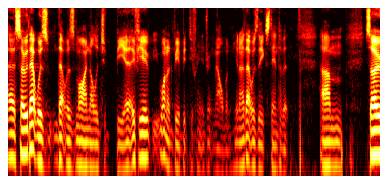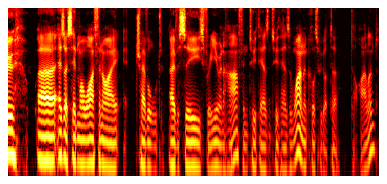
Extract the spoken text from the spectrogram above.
Uh, so that was that was my knowledge of beer. If you, you wanted to be a bit different, you drink Melbourne. You know that was the extent of it. Um, so, uh, as I said, my wife and I travelled overseas for a year and a half in 2000, 2001. Of course, we got to, to Ireland.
